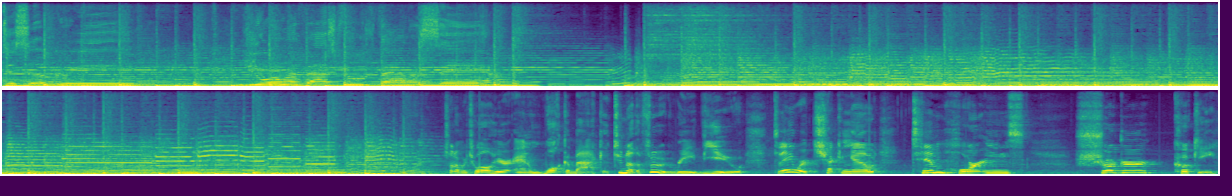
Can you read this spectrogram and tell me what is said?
disagree. You are my fast food fantasy. Number 12 here, and welcome back to another food review. Today we're checking out Tim Hortons Sugar Cookie.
